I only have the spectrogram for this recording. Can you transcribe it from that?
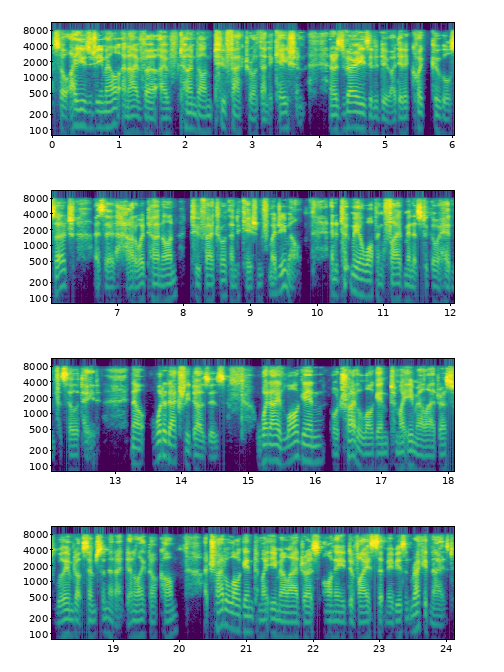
So I use Gmail and I've uh, I've turned on two-factor authentication and it was very easy to do. I did a quick Google search. I said, how do I turn on two-factor authentication for my Gmail? And it took me a whopping five minutes to go ahead and facilitate. Now, what it actually does is when I log in or try to log in to my email address, william.simpson at identillect.com, I try to log into my email address on a device that maybe isn't recognized.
